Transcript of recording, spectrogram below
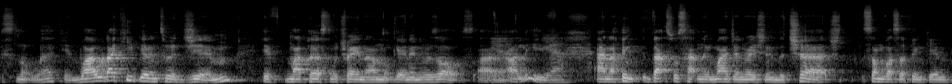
It's not working. Why would I keep going to a gym if my personal trainer I'm not getting any results? I, Yeah, I leave. yeah. And I think that's what's happening in my generation in the church. Some of us are thinking,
